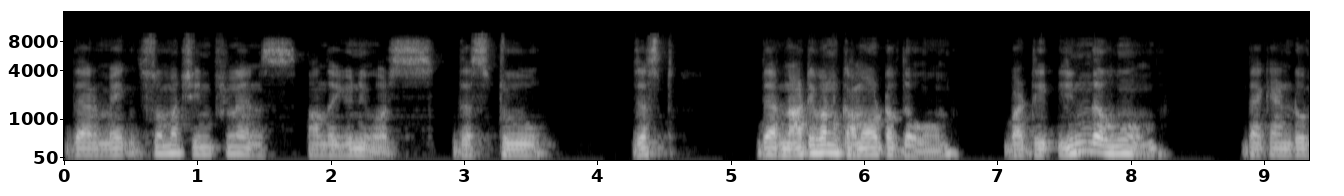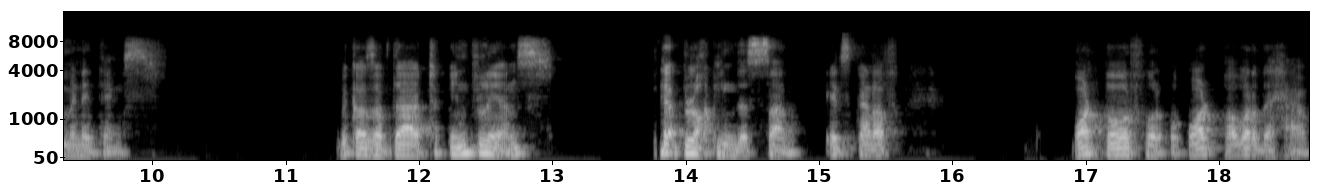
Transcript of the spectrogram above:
they're making so much influence on the universe, just to, just, they're not even come out of the womb, but in the womb, they can do many things. Because of that influence, they're blocking the sun. It's kind of what powerful, what power they have.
